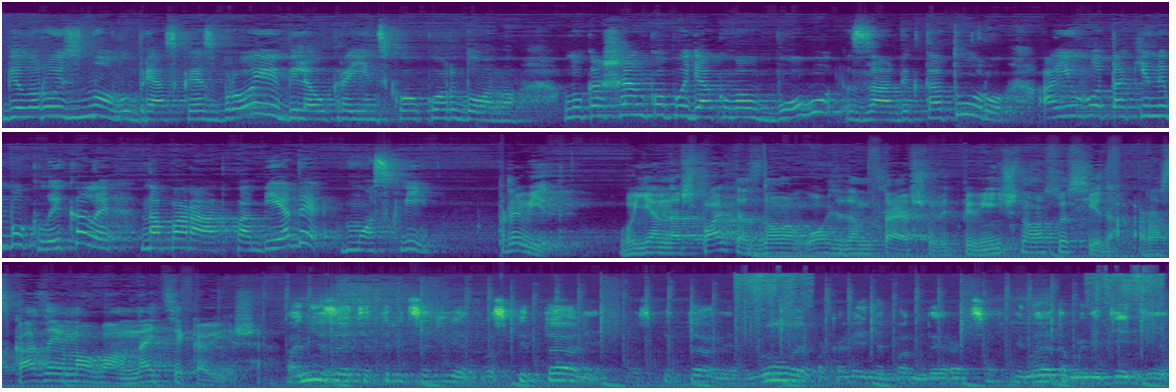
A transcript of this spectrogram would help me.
Білорусь знову брязкає зброєю біля українського кордону. Лукашенко подякував Богу за диктатуру, а його так і не покликали на парад Побєди в Москві. Привіт! Воєнна шпальта з новим оглядом трешу від північного сусіда. Розказуємо вам найцікавіше. Они за эти 30 лет воспитали, воспитали новое поколение бандеровцев. И на этом они деньги,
